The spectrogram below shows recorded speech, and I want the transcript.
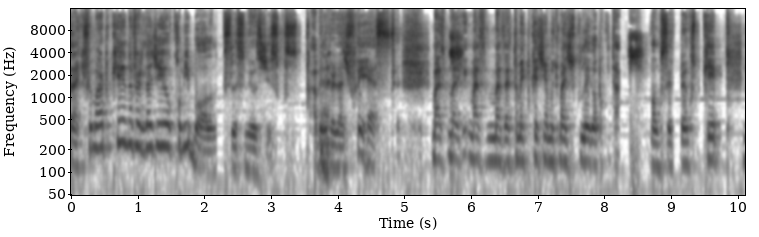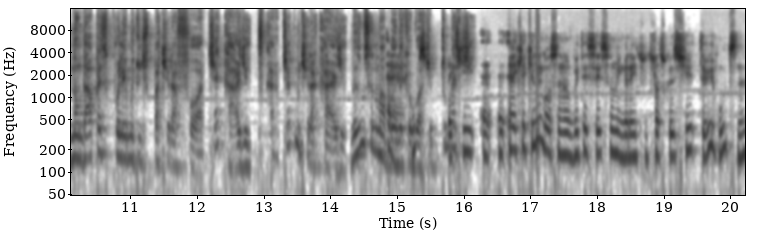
É, que foi maior porque, na verdade, eu comi bola que selecionei os discos. A bem, na verdade foi essa. Mas, mas, mas, mas é também porque tinha muito mais disco legal pra quitar. Vamos ser francos, porque não dava pra escolher muito disco pra tirar fora. Tinha cardigans, cara. Não tinha como tirar cardigans. Mesmo sendo uma banda que eu gosto de tudo, É mas que, é, é- é que aquele negócio, né? 96, se eu não me engano, entre outras coisas, teve Roots, né?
